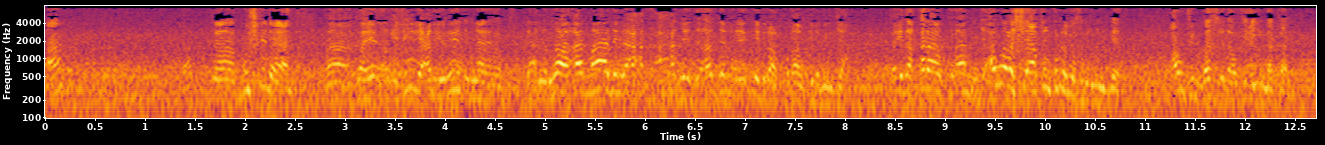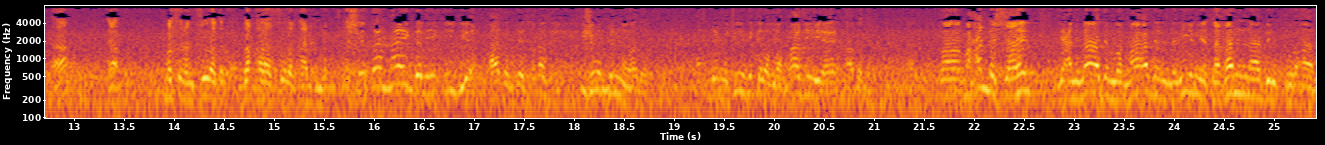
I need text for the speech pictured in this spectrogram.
ها؟ فمش كده يعني. فالرسول يعني يريد ان يعني الله ما اذن لاحد احد يتأذن يقرا القرآن كده بالجهل فإذا قرأ القرآن بالجهل أول الشياطين كلهم يخرجوا من البيت. أو في المسجد أو في أي مكان. ها؟ مثلا سورة بقره سورة ال عمران الشيطان ما يقدر يجي هذا البيت. خلاص يشرب منه هذا. لأنه فيه ذكر الله ما فيه ابدا. فمحل الشاهد يعني ما اذن ما اذن النبي يتغنى بالقرآن،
